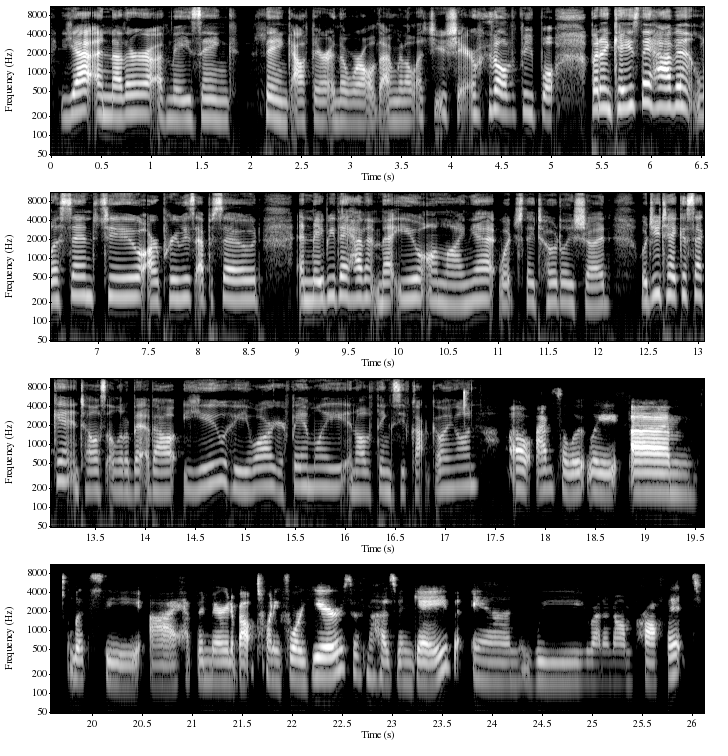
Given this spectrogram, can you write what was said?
yet another amazing thing out there in the world I'm going to let you share with all the people. But in case they haven't listened to our previous episode and maybe they haven't met you online yet, which they totally should, would you take a second and tell us a little bit about you, who you are, your family, and all the things you've got going on? Oh, absolutely. Um, let's see. I have been married about 24 years with my husband, Gabe, and we run a nonprofit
